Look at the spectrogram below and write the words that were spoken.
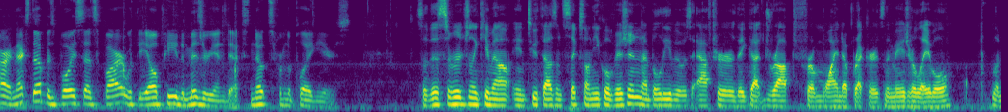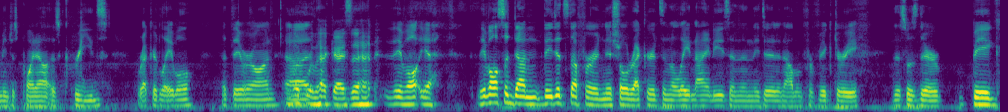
All right, next up is Boy Sets Fire with the LP The Misery Index Notes from the Plague Years. So this originally came out in 2006 on Equal Vision. I believe it was after they got dropped from Wind Up Records, the major label. Let me just point out this Creed's record label that they were on. Look Uh, where that guy's at. they've all yeah, they've also done they did stuff for Initial Records in the late 90s, and then they did an album for Victory. This was their big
